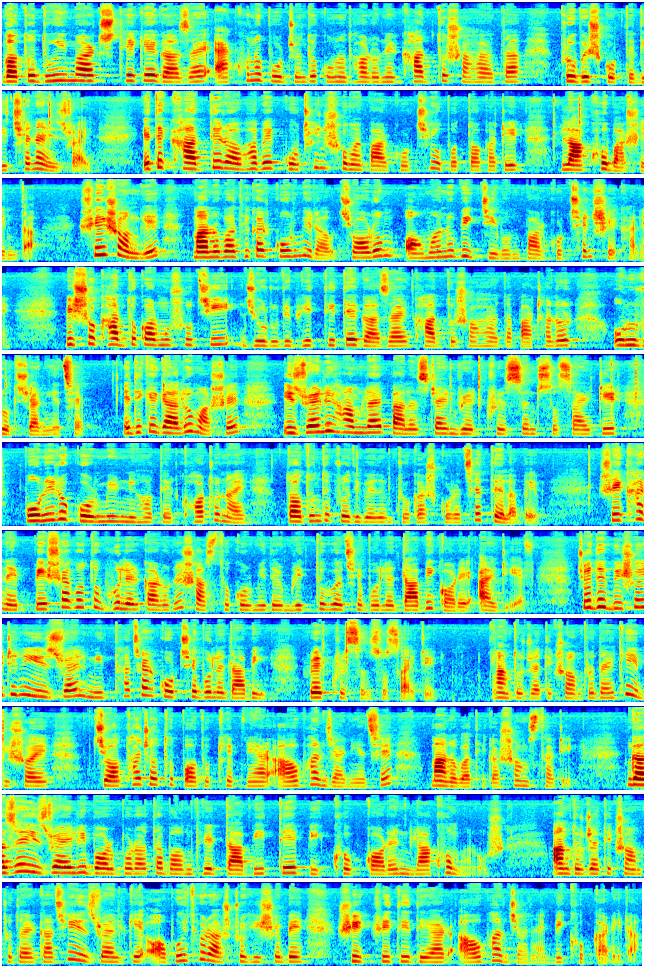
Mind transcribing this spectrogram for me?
গত দুই মার্চ থেকে গাজায় এখনও পর্যন্ত কোনো ধরনের খাদ্য সহায়তা প্রবেশ করতে দিচ্ছে না ইসরায়েল। এতে খাদ্যের অভাবে কঠিন সময় পার করছে উপত্যকাটির লাখো বাসিন্দা। সেই সঙ্গে মানবাধিকার কর্মীরাও চরম অমানবিক জীবন পার করছেন সেখানে। বিশ্ব খাদ্য কর্মসূচি জরুরি ভিত্তিতে গাজায় খাদ্য সহায়তা পাঠানোর অনুরোধ জানিয়েছে। এদিকে গেল মাসে ইসরায়েলি হামলায় প্যালেস্টাইন রেড ক্রিসেন্ট সোসাইটির পনেরো কর্মীর নিহতের ঘটনায় তদন্ত প্রতিবেদন প্রকাশ করেছে তেলাবেব সেখানে পেশাগত ভুলের কারণে স্বাস্থ্যকর্মীদের মৃত্যু হয়েছে বলে দাবি করে আইডিএফ। যদিও বিষয়টি নিয়ে ইসরায়েল মিথ্যাচার করছে বলে দাবি রেড ক্রিসেন্ট সোসাইটির। আন্তর্জাতিক সম্প্রদায়কে এ বিষয়ে যথাযথ পদক্ষেপ নেওয়ার আহ্বান জানিয়েছে মানবাধিকার সংস্থাটি। গাজায় ইসরায়েলি বর্বরতা বন্ধের দাবিতে বিক্ষোভ করেন লাখো মানুষ। আন্তর্জাতিক সম্প্রদায়ের কাছে ইসরায়েলকে অবৈধ রাষ্ট্র হিসেবে স্বীকৃতি দেওয়ার আহ্বান জানায় বিক্ষোভকারীরা।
